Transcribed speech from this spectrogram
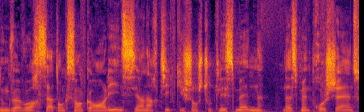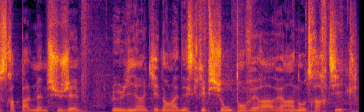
Donc va voir ça tant que c'est encore en ligne, c'est un article qui change toutes les semaines. La semaine prochaine, ce sera pas le même sujet. Le lien qui est dans la description t'enverra vers un autre article.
